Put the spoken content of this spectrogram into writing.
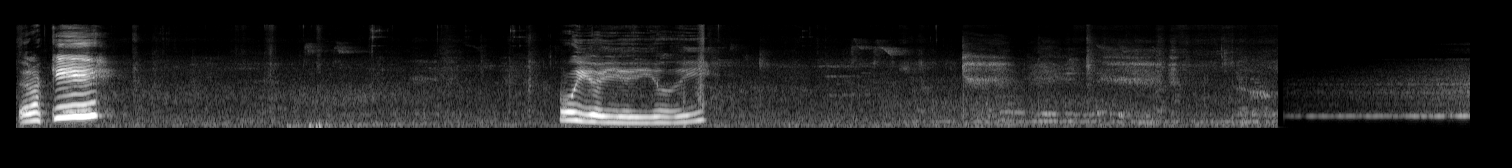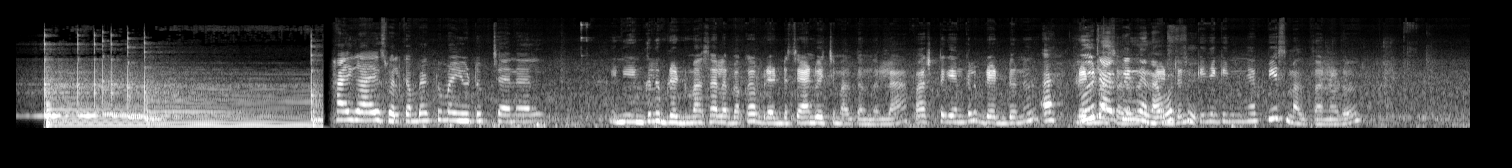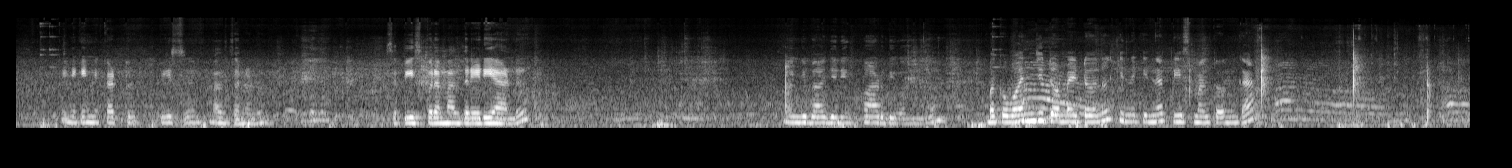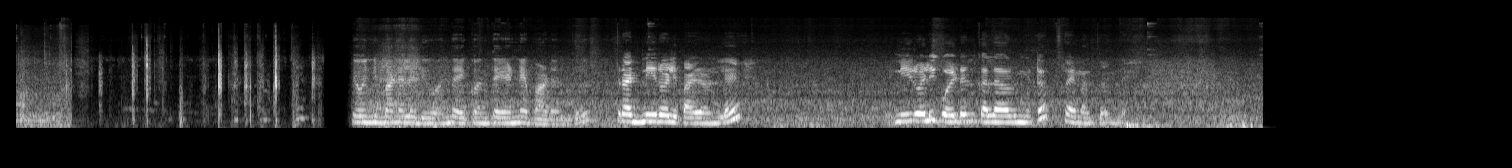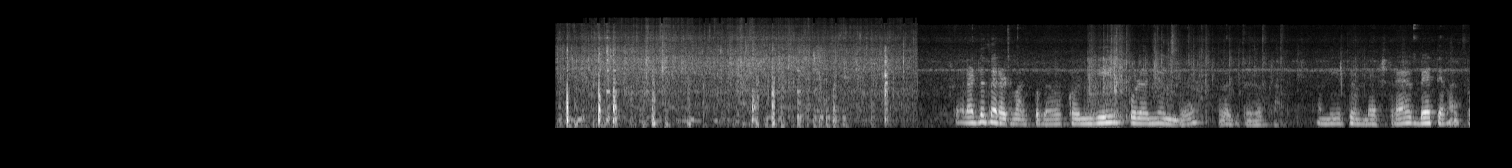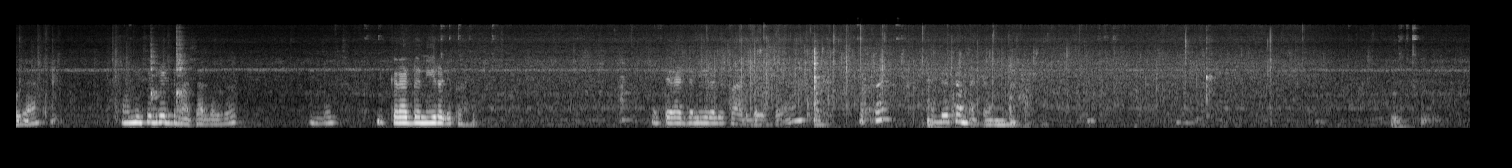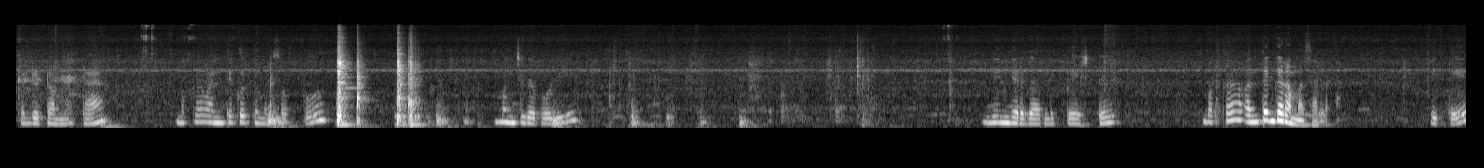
Pero aquí... Uy, uy, uy. Hi guys, welcome back to my YouTube channel. ಇನ್ನು ಎಂಕಲು bread masala ಬೊಕ bread sandwich ಮಲ್ತಂದಲ್ಲ ಫಸ್ಟ್ಗೆ ಎಂಕಲು ಬ್ರೆಡ್ಡನ್ನು? ಕಿಂಜ ಕಿಂಜ piece ಮಲ್ತ ನೋಡು ಕಿಂಜ ಕಿಂಜ ಕಟ್ ಪೀಸ್ ಮಲ್ತ ನೋಡು ಸೊ ಪೀಸ್ ಪೂರ ಮಲ್ತ ರೆಡಿ ಆಂಡು ಒಂಜಿ ಬಾಜಿನಿಗೆ ಪಾಡ್ದಿ ಒಂದು ಬಕ ಒಂಜಿ ಟೊಮೆಟೊನು ಕಿನ್ನ ಕಿನ್ನ ಪೀಸ್ ಮಲ್ತೊನ್ಗ ಒಂಜಿ ಬಣ್ಣಲದಿ ಒಂದು ಐಕೊಂತ ಎಣ್ಣೆ ಪಾಡಂದು. ರಡ್ ನೀರುಳ್ಳಿ ಪಾಡೊಂಡ್ಲೆ ನೀರುಳ್ಳಿ ಗೋಲ್ಡನ್ ಕಲರ್ ಮುಟ್ಟ ಫ್ರೈ ಮಲ್ತೊಂಡೆ ರಡ್ಡು ತರಟ್ ಮಲ್ಪುಗ ಕೊಂಜಿ ಉಂಡು ರಡ್ಡು ತರಟ್ ಒಂದು ತುಂಡು ಎಕ್ಸ್ಟ್ರಾ ಬೇತೆ ಮಲ್ಪುಗ ಒಂದಿಸ ಬ್ರೆಡ್ ಮಸಾಲದು. ಒಂದು ಇಕ್ಕ ರಡ್ಡು ನೀರುಳ್ಳಿ ಪಾಡು ಮತ್ತೆ ರಡ್ಡು ನೀರುಳ್ಳಿ ಪಾಡಬೇಕು. ಮತ್ತು ಒಂದು ಟೊಮೆಟೊ ಒಂದು. ಎರಡು ಟೊಮೆಟ, ಮತ್ತು ಒಂದೆ ಕೊತ್ತಂಬರಿ ಸೊಪ್ಪು, ಮುಂಚಿದ ಪುಡಿ, ಜಿಂಜರ್ ಗಾರ್ಲಿಕ್ ಪೇಸ್ಟ್ ಬೊಕ್ಕ ಅಂತೆ ಗರಂ ಮಸಾಲ ಇತ್ತೆ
